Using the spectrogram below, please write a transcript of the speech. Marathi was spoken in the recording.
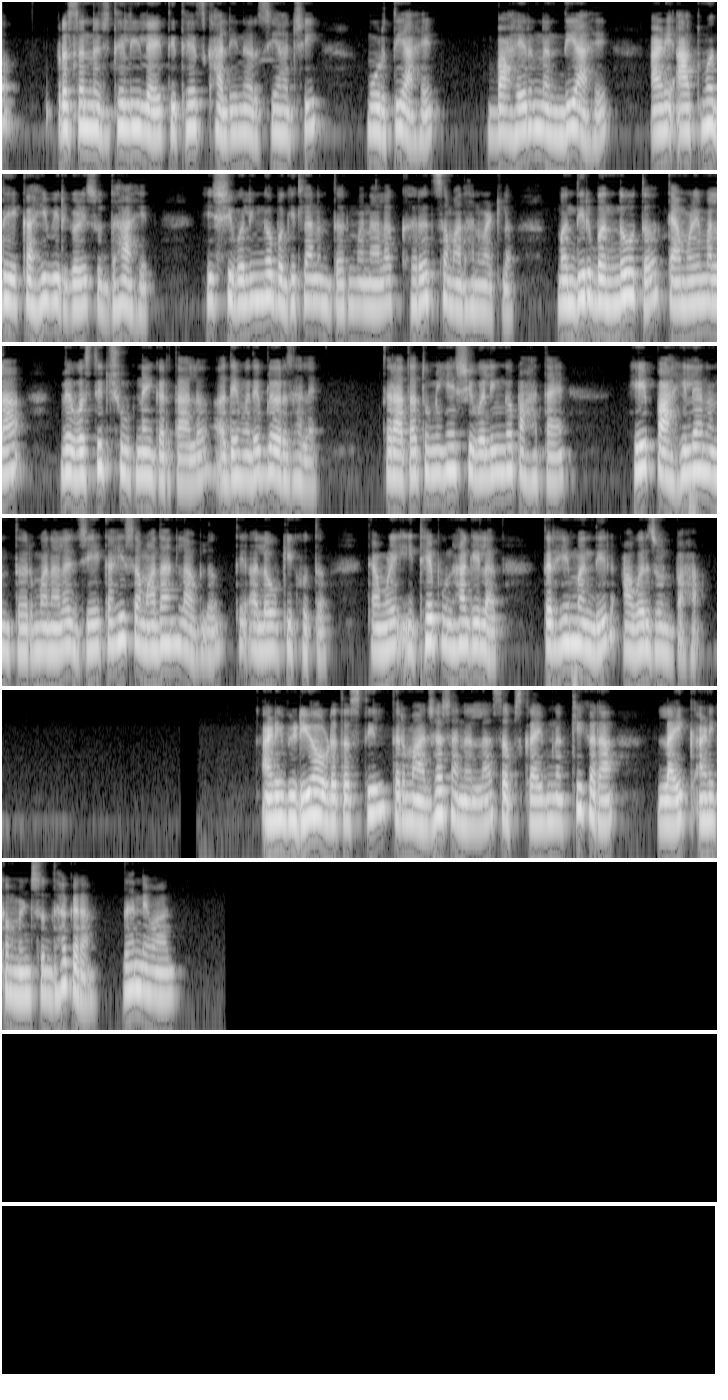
प्रसन्न जिथे लिहिलं आहे तिथेच खाली नरसिंहाची मूर्ती आहे. बाहेर नंदी आहे आणि आतमध्ये काही विरगळीसुद्धा आहेत. हे शिवलिंग बघितल्यानंतर मनाला खरंच समाधान वाटलं. मंदिर बंद होतं त्यामुळे मला व्यवस्थित शूट नाही करता आलं. अधेमध्ये ब्लर झालं आहे तर आता तुम्ही हे शिवलिंग पाहताय. हे पाहिल्यानंतर मनाला जे काही समाधान लाभलं ते अलौकिक होतं. त्यामुळे इथे पुन्हा गेलात तर हे मंदिर आवर्जून पहा. आणि व्हिडिओ आवडत असतील तर माझ्या चॅनलला सबस्क्राईब नक्की करा. लाईक आणि कमेंटसुद्धा करा. धन्यवाद.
